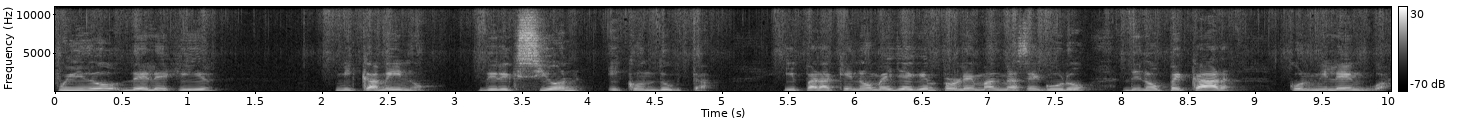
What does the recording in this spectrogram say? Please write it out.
cuido de elegir mi camino, dirección y conducta, y para que no me lleguen problemas me aseguro de no pecar con mi lengua.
